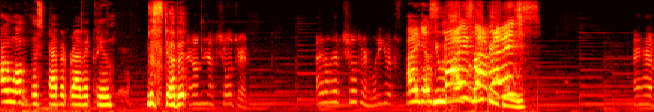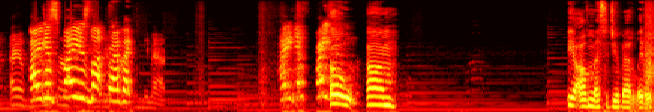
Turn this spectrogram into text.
I love the stab it rabbit too. The stab it. I don't have children. I don't have children. What do you expect? I despise You have that fur rabbit. babies. I have. I have. I despise that rabbit. making me mad. I despise Oh, him. um. Yeah, I'll message you about it later.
